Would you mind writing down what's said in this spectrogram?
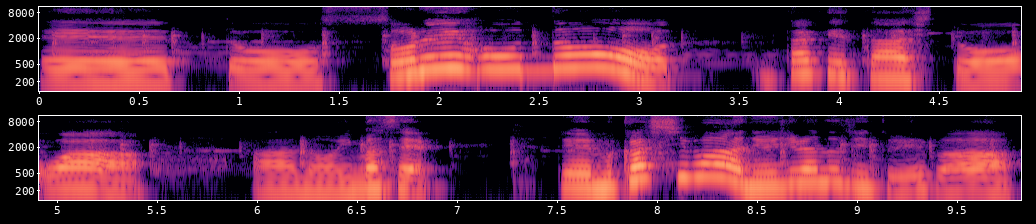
えー、っと、それほど長けた人は、あの、いません。で、昔はニュージーランド人といえば、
